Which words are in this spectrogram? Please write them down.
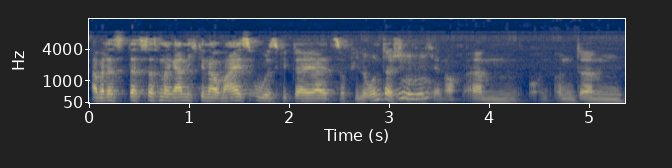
aber das, das, dass man gar nicht genau weiß, oh, es gibt da ja jetzt so viele unterschiedliche noch. Ähm, und und ähm,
